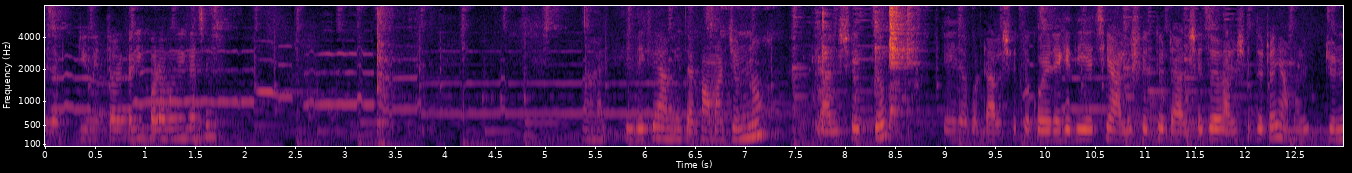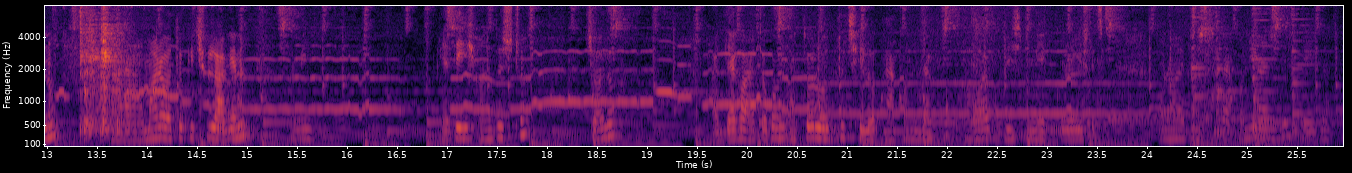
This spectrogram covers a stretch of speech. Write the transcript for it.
এ দেখো, ডিমের তরকারি করা হয়ে গেছে। আর এদিকে আমি দেখো, আমার জন্য ডাল সেদ্ধ। এই দেখো, ডাল সেদ্ধ করে রেখে দিয়েছি। আলু সেদ্ধ, ডাল সেদ্ধ, আলু সেদ্ধটাই আমার জন্য। আর আমার অত কিছু লাগে না। আমি এতেই সন্তুষ্ট। চলো। আর দেখো এতক্ষণ অত রোদ্দু ছিল, এখন দেখো আবার বেশ মেঘ করে এসেছে। মনে হয় বেশ এখনই আসবে, এই দেখো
